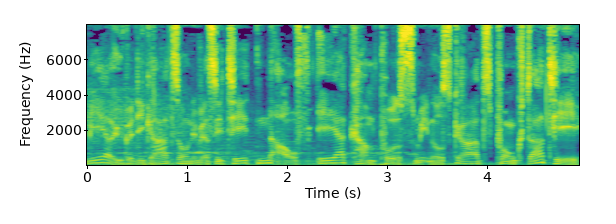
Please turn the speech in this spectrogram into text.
Mehr über die Grazer Universitäten auf ercampus-graz.at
